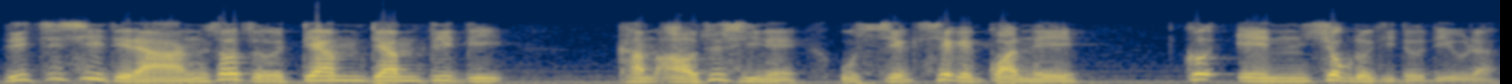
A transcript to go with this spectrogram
你即世的人所做点点滴滴，看后出世呢有息息的关系，佮延续落去就对啦，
